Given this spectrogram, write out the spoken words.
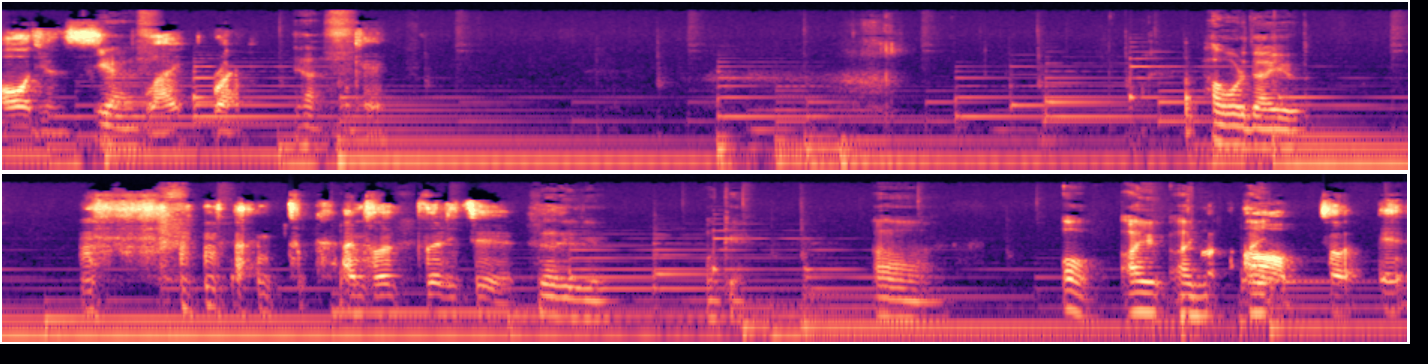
audience. Yes. Like right. Yes. Okay. How old are you? I'm, I'm 32. Thirty-two. Okay. Uh, oh, I I, I Um, so in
